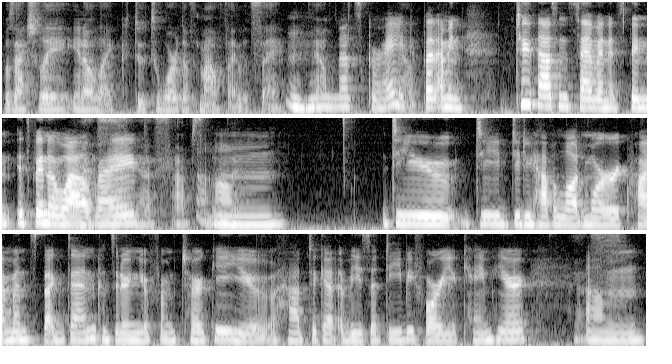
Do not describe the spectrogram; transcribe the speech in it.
was actually, you know, like due to word of mouth, I would say. Mm-hmm. Yeah. That's great. Yeah. But I mean, 2007, it's been, it's been a while, yes, right? Yes, absolutely. Um, do you, do you, did you have a lot more requirements back then considering you're from turkey you had to get a visa d before you came here yes. um,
